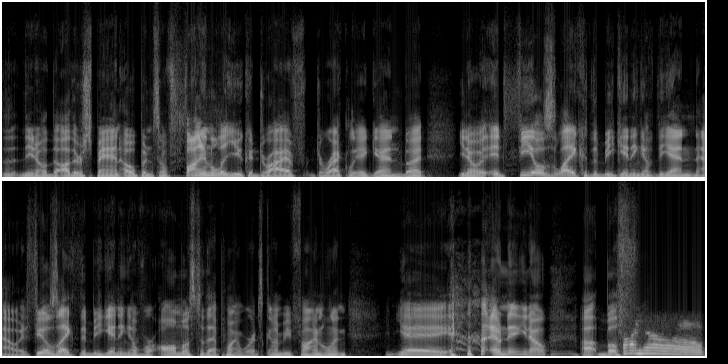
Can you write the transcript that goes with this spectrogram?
you know the other span opened. So finally, you could drive directly again. But you know, it feels like the beginning of the end now. It feels like the beginning of we're almost to that point where it's going to be final. And yay! and you know, uh, before I know.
